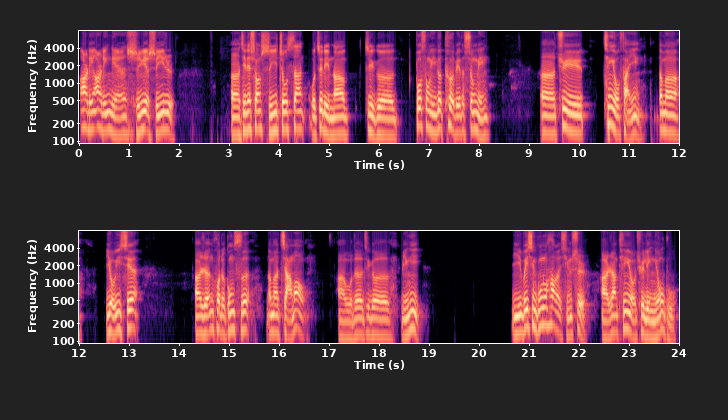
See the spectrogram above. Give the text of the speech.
二零二零年十月十一日，呃，今天双十一周三，我这里呢，这个播送一个特别的声明。呃，据听友反映，那么有一些啊人或者公司，那么假冒啊我的这个名义，以微信公众号的形式啊，让听友去领牛股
